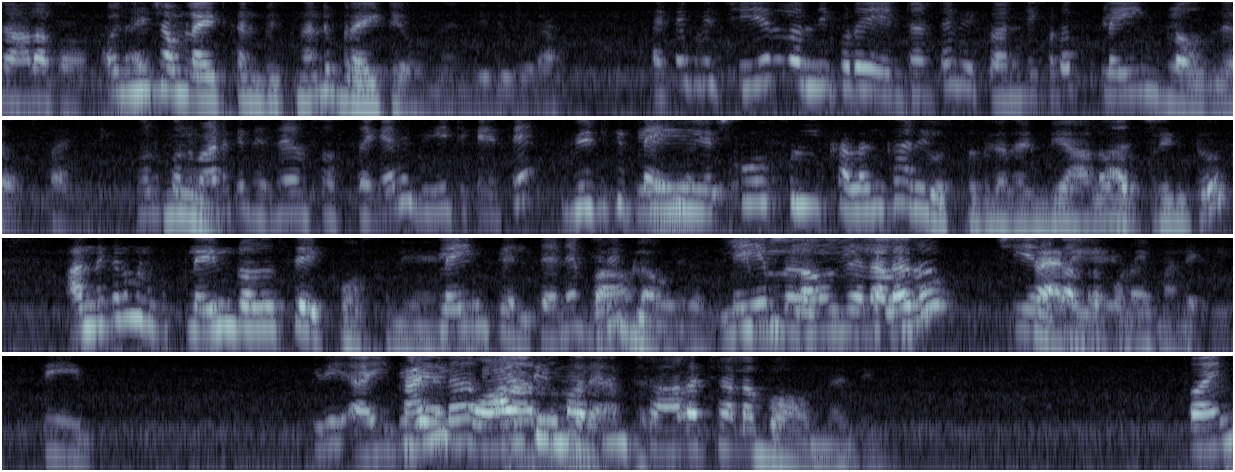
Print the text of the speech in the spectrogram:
చాలా బాగుంది. కొంచెం లైట్ కనిపిస్తుంది అండి బ్రైట్ ఉందండి ఇది కూడా. అయితే ఇప్పుడు చీరలు అన్ని కూడా ఏంటంటే మీకు అన్ని కూడా ప్లెయిన్ బ్లౌజ్ లే వస్తాయండి. కొన్ని కొన్ని వాటికి డిజైన్స్ వస్తాయి కానీ వీటికైతే వీటికి Plain plain ఎక్కువ ఫుల్ కలంకారీ వస్తుంది కదండి ఆల్ ఓవర్ ప్రింట్ అందుకని మనకి ప్లెయిన్ బ్లౌజెస్ ఎక్కువ వస్తున్నాయి. ప్లెయిన్ వెళ్తేనే ఈ సేమ్ బ్లౌజ్ కలర్ కూడా అండి మనకి. సేమ్ ఇది ఐదు క్వాలిటీ మాత్రం. చాలా చాలా బాగుందండి. ఫైన్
